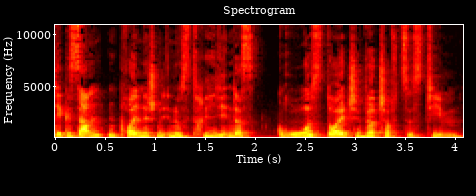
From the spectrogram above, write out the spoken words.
der gesamten polnischen Industrie in das großdeutsche Wirtschaftssystem,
